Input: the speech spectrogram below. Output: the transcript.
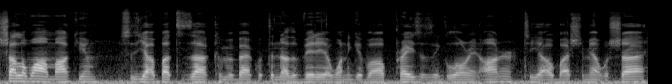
Shalom Akim. This is Yabatazak coming back with another video. I want to give all praises and glory and honor to Yahweh Shem Shai.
